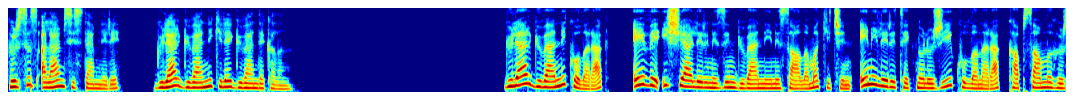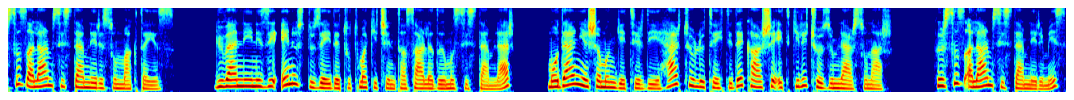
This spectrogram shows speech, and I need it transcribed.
Hırsız alarm sistemleri, Güler güvenlik ile güvende kalın. Güler güvenlik olarak, ev ve iş yerlerinizin güvenliğini sağlamak için en ileri teknolojiyi kullanarak kapsamlı hırsız alarm sistemleri sunmaktayız. Güvenliğinizi en üst düzeyde tutmak için tasarladığımız sistemler, modern yaşamın getirdiği her türlü tehdide karşı etkili çözümler sunar. Hırsız alarm sistemlerimiz,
